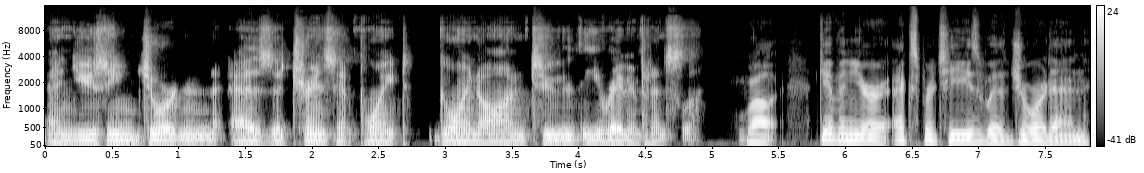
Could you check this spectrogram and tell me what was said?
and using Jordan as a transit point going on to the Arabian Peninsula. Well, given your expertise with Jordan,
